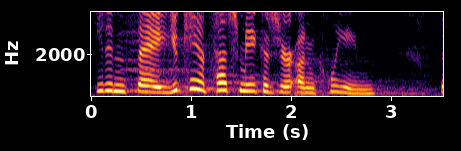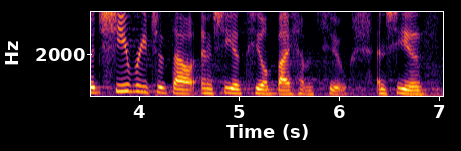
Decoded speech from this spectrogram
he didn't say, You can't touch me because you're unclean. But she reaches out and she is healed by him too. And she is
